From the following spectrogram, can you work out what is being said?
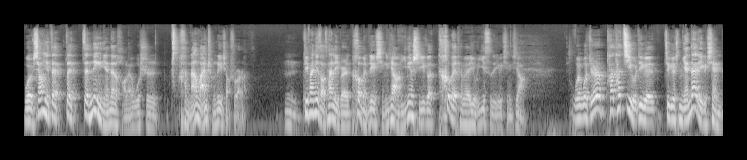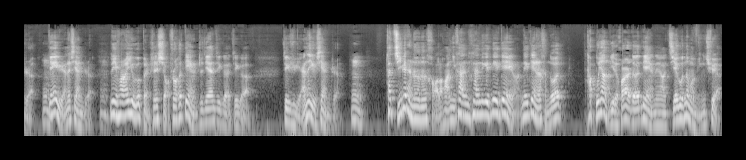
我相信在在在那个年代的好莱坞是很难完成这个小说的。嗯，《蒂凡尼早餐》里边赫本这个形象一定是一个特别特别有意思的一个形象。我我觉得它它既有这个这个年代的一个限制，电影语言的限制，另一方面又有本身小说和电影之间这个这个这个语言的一个限制。嗯，他即便是能能好的话，你看你看那个那个电影，那个电影很多，它不像比利华尔德电影那样结构那么明确，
